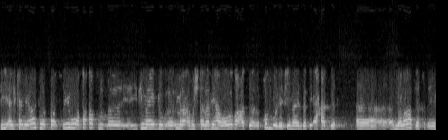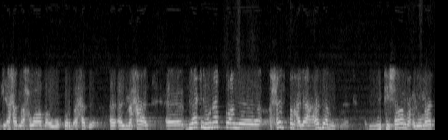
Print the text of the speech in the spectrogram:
في الكاميرات والتصوير هو فقط فيما يبدو امرأة مشتبه بها ووضعت قنبلة فيما يبدو في أحد مناطق في أحد الأحواض أو قرب أحد المحال. لكن هناك طبعا حرصا على عدم انتشار معلومات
